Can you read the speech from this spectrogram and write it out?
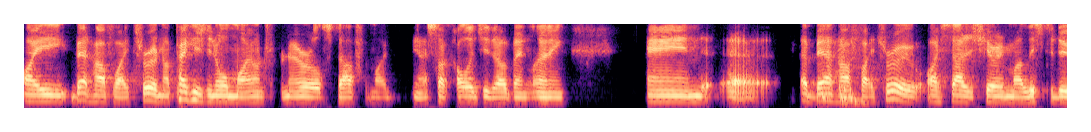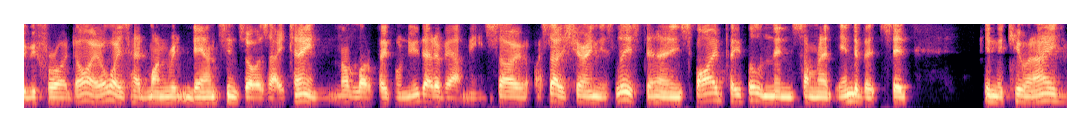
I about halfway through and I packaged in all my entrepreneurial stuff and my you know psychology that I've been learning and uh, about halfway through, I started sharing my list to do before I die. I always had one written down since I was 18. Not a lot of people knew that about me. So I started sharing this list and it inspired people. And then someone at the end of it said in the Q&A,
